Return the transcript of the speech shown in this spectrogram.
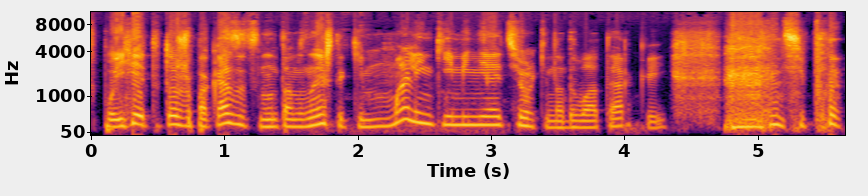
В PoE это тоже показывается, но там, знаешь, такие маленькие миниатюрки над аватаркой. типа,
